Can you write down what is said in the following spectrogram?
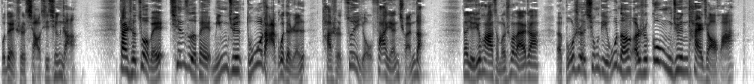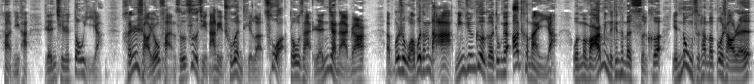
不对，是小西清长。但是作为亲自被明军毒打过的人，他是最有发言权的。那有句话怎么说来着？呃，不是兄弟无能，而是共军太狡猾。哈，你看人其实都一样，很少有反思自己哪里出问题了，错都在人家那边。呃，不是我不能打，明军个个都跟奥特曼一样。我们玩命的跟他们死磕，也弄死他们不少人。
